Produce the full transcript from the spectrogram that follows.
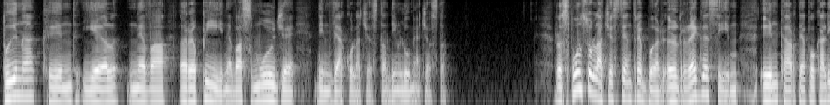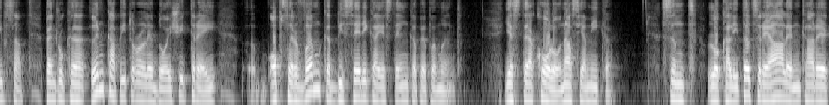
până când El ne va răpi, ne va smulge din veacul acesta, din lumea aceasta? Răspunsul la aceste întrebări îl regăsim în cartea Apocalipsa, pentru că în capitolele 2 și 3 observăm că biserica este încă pe pământ. Este acolo, în Asia Mică. Sunt localități reale în care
